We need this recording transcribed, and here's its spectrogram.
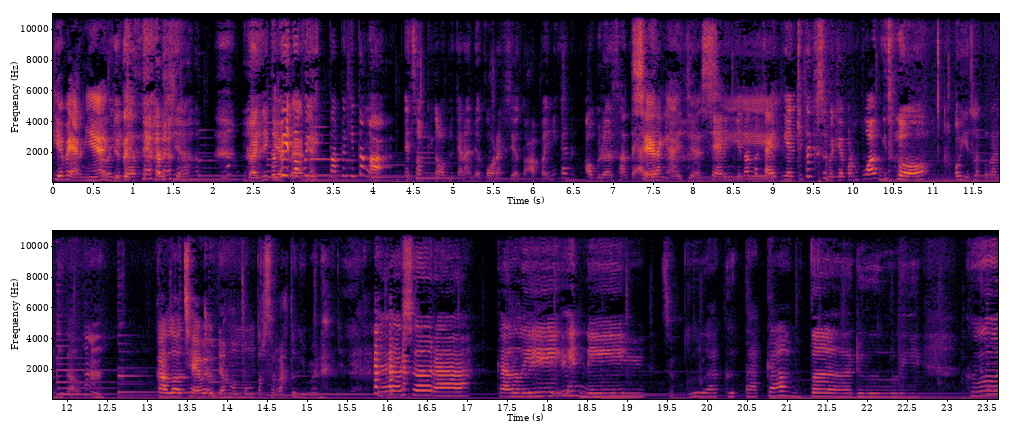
ya PR-nya kalau gitu. kita PR-nya. banyak tapi ya tapi PR-nya. tapi kita nggak it's okay kalau misalkan ada koreksi atau apa ini kan obrolan santai aja sharing aja sih. sharing kita terkait ya kita sebagai perempuan gitu loh oh iya satu lagi tau hmm. Kalau cewek udah ngomong terserah tuh gimana? Terserah kali ini. sungguh aku takkan peduli. Ku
